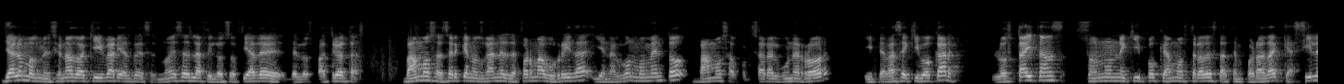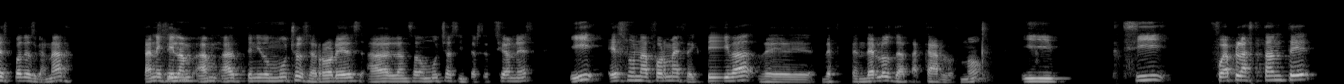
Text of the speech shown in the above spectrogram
ya lo hemos mencionado aquí varias veces, ¿no? Esa es la filosofía de, los patriotas. Vamos a hacer que nos ganes de forma aburrida y en algún momento vamos a forzar algún error y te vas a equivocar. Los Titans son un equipo que ha mostrado esta temporada que así les puedes ganar. Tannehill ha, tenido muchos errores, ha lanzado muchas intercepciones y es una forma efectiva de defenderlos, de atacarlos, ¿no? Y sí, fue aplastante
